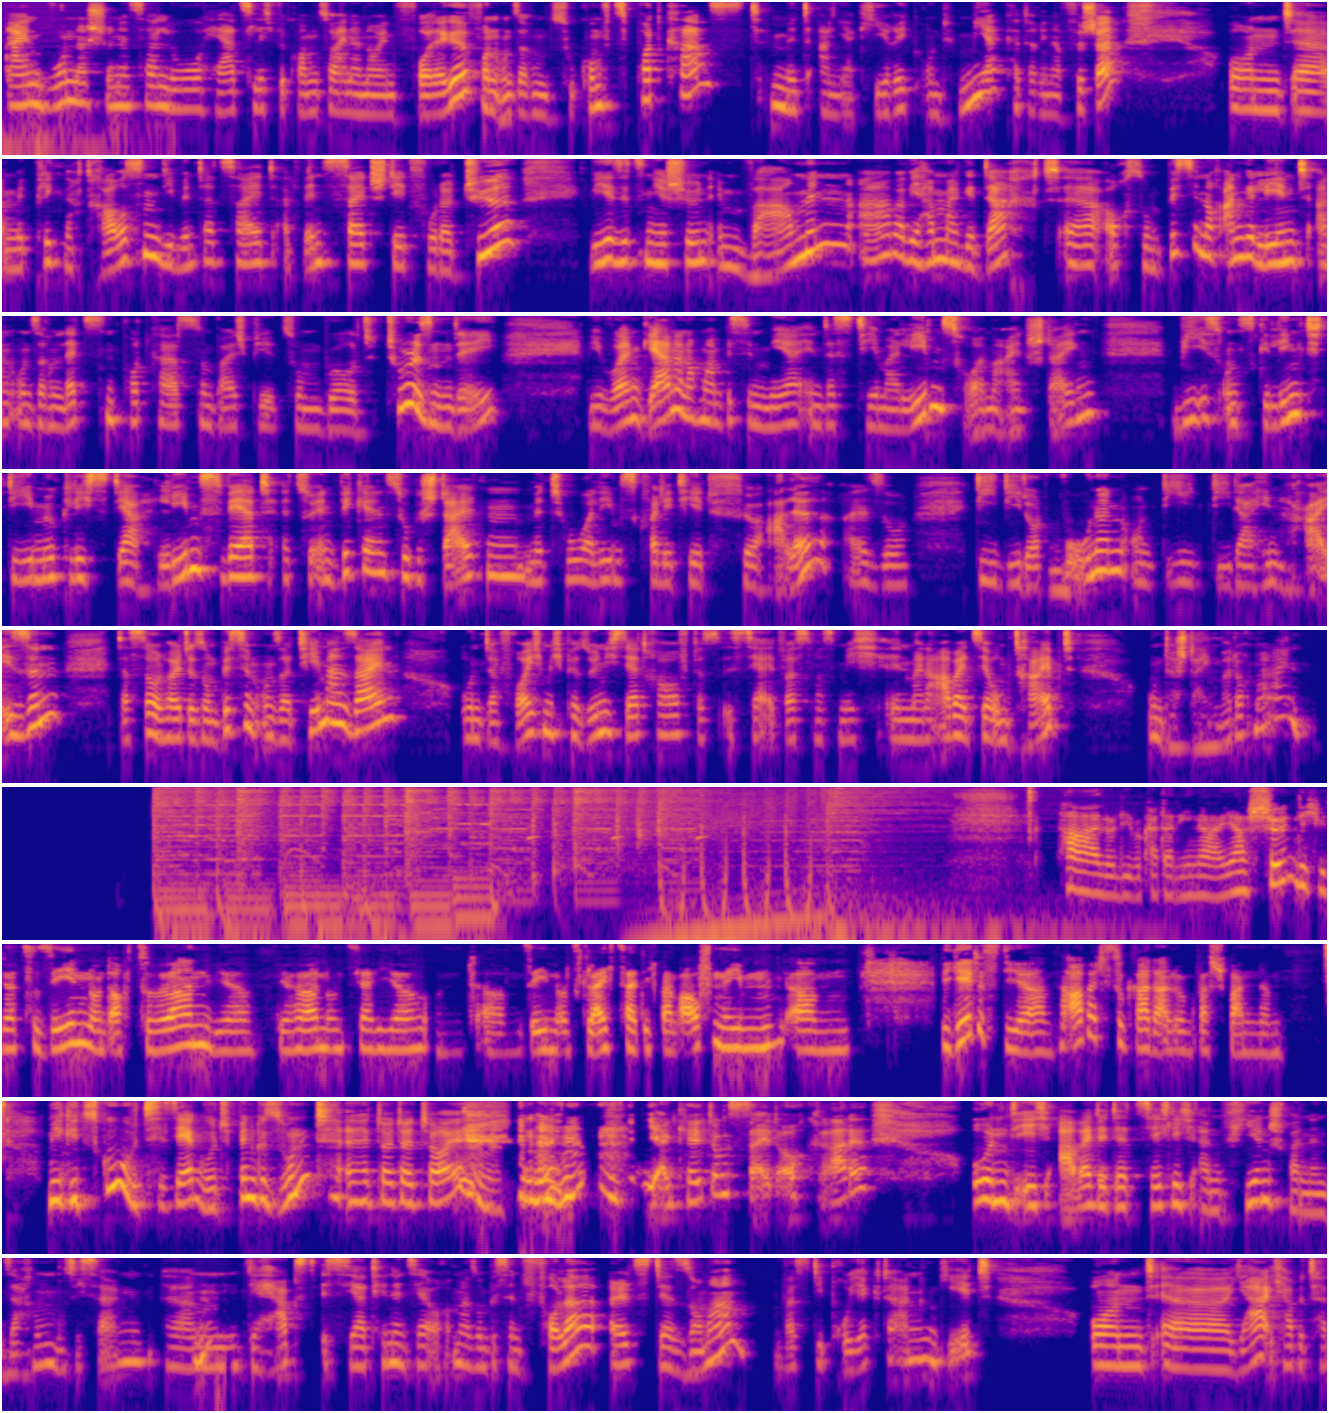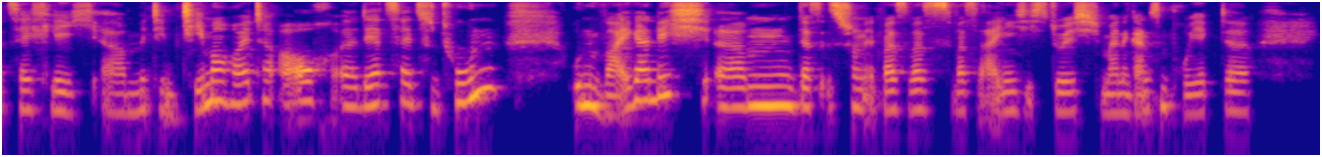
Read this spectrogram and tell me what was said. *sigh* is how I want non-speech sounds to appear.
Ein wunderschönes Hallo. Herzlich willkommen zu einer neuen Folge von unserem Zukunftspodcast mit Anja Kierig und mir, Katharina Fischer. Und äh, mit Blick nach draußen, die Winterzeit, Adventszeit steht vor der Tür. Wir sitzen hier schön im Warmen, aber wir haben mal gedacht, äh, auch so ein bisschen noch angelehnt an unseren letzten Podcast, zum Beispiel zum World Tourism Day. Wir wollen gerne noch mal ein bisschen mehr in das Thema Lebensräume einsteigen wie es uns gelingt, die möglichst ja, lebenswert äh, zu entwickeln, zu gestalten mit hoher Lebensqualität für alle, also die, die dort wohnen und die, die dahin reisen. Das soll heute so ein bisschen unser Thema sein. Und da freue ich mich persönlich sehr drauf. Das ist ja etwas, was mich in meiner Arbeit sehr umtreibt. Und da steigen wir doch mal ein. Hallo, liebe Katharina. Ja, schön, dich wieder zu sehen und auch zu hören. Wir, wir hören uns ja hier und ähm, sehen uns gleichzeitig beim Aufnehmen. Ähm, wie geht es dir? Arbeitest du gerade an irgendwas Spannendem? Mir geht's gut, sehr gut. Ich bin gesund, äh, toi toi toi. Mhm. *laughs* Die Erkältungszeit auch gerade. Und ich arbeite tatsächlich an vielen spannenden Sachen, muss ich sagen. Ähm, mhm. Der Herbst ist ja tendenziell auch immer so ein bisschen voller als der Sommer, was die Projekte angeht. Und äh, ja, ich habe tatsächlich äh, mit dem Thema heute auch äh, derzeit zu tun, unweigerlich. Ähm, das ist schon etwas, was, was eigentlich durch meine ganzen Projekte,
